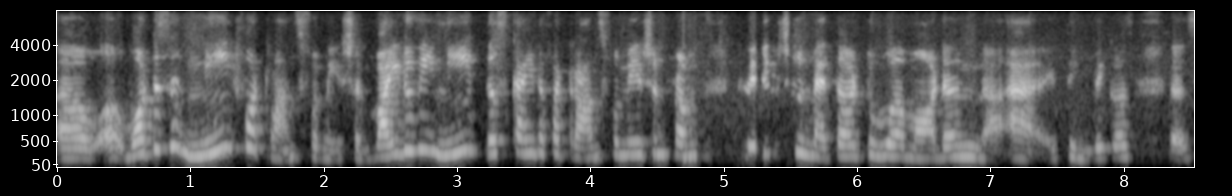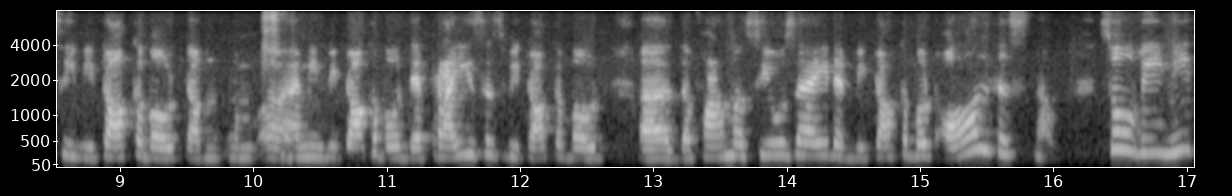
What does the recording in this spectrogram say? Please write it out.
uh, uh, what is the need for transformation? Why do we need this kind of a transformation from traditional method to a modern uh, thing? Because uh, see we talk about um, um, uh, i mean we talk about their prices we talk about uh, the farmer suicide and we talk about all this now. So we need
